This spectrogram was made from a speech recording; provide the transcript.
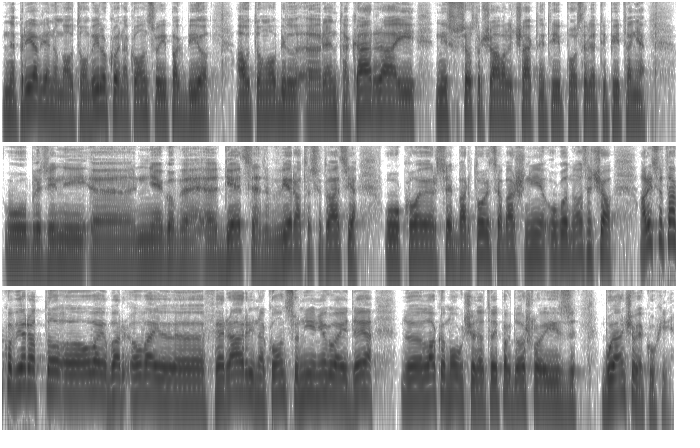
neprijavljenom automobilu koji je na koncu ipak bio automobil e, renta kara i nisu se ostručavali čak niti postavljati pitanja u blizini e, njegove djece. Vjerojatno situacija u kojoj se Bartulica baš nije ugodno osjećao, ali isto tako vjerojatno ovaj, ovaj Ferrari na koncu nije njegova ideja. Lako je moguće da to ipak došlo iz Bujančeve kuhinje.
